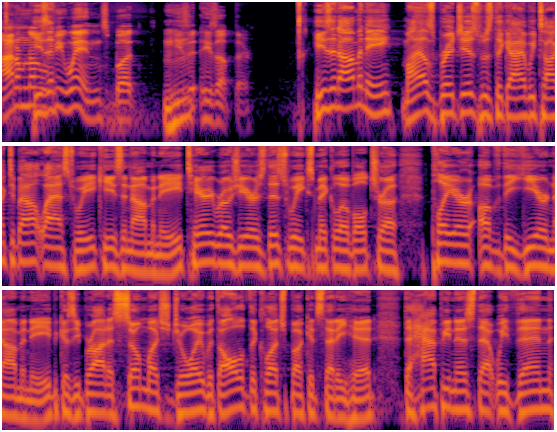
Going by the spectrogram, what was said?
I don't know He's if an- he wins, but mm-hmm. he's he's up there. He's a nominee. Miles Bridges was the guy we talked about last week. He's a nominee. Terry Rozier is this week's Michelob Ultra Player of the Year nominee because he brought us so much joy with all of the clutch buckets that he hit, the happiness that we then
